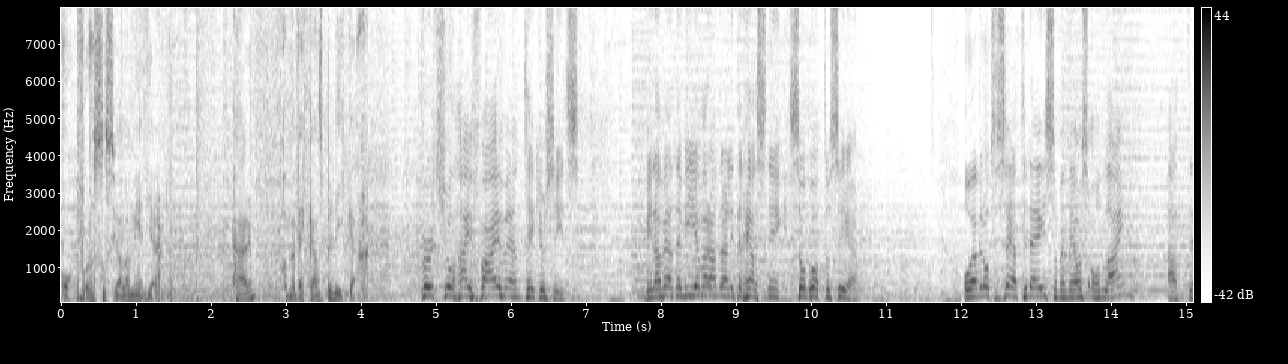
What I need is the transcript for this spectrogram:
och våra sociala medier. Här kommer veckans predikan. virtual high five and take your seats. Mina vänner, vi ger varandra en liten hälsning. Så gott att se. Och jag vill också säga till dig som är med oss online att eh,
